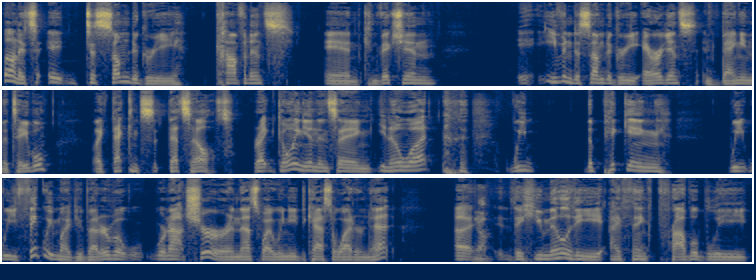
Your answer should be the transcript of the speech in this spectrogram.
Well, and it's it, to some degree confidence and conviction, even to some degree arrogance and banging the table. Like that can that sells, right? Going in and saying, you know what, we the picking we we think we might be better, but we're not sure, and that's why we need to cast a wider net. Uh, Yeah. The humility, I think, probably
